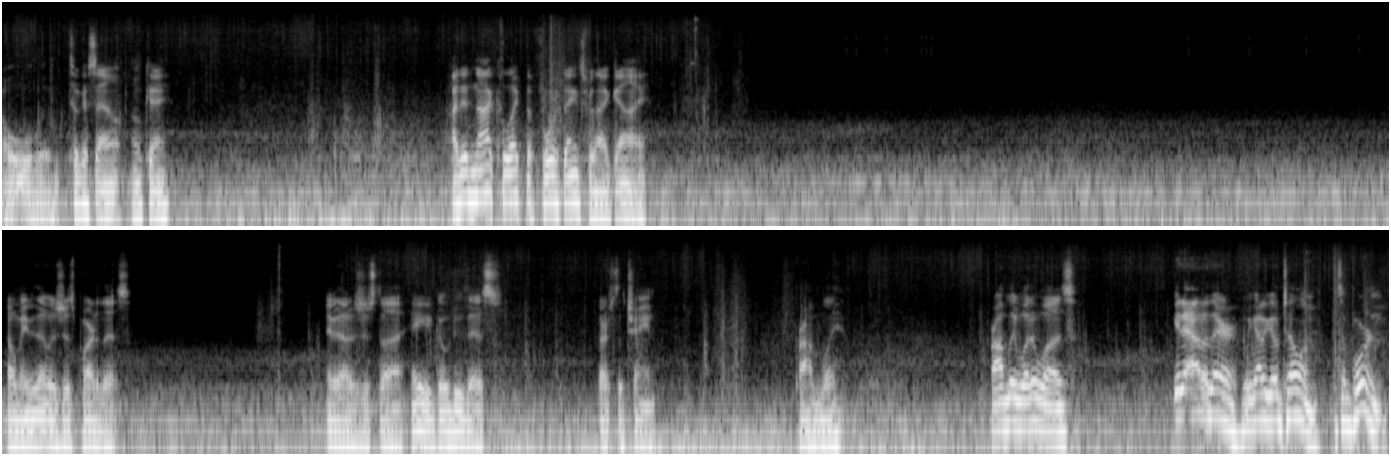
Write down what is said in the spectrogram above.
Oh, it took us out. Okay. I did not collect the four things for that guy. Oh, maybe that was just part of this. Maybe that was just, uh, hey, go do this. Starts the chain. Probably. Probably what it was. Get out of there. We gotta go tell him. It's important.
